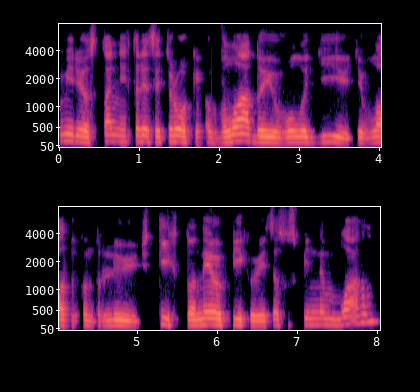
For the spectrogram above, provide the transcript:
мірі останніх 30 років владою володіють і владу контролюють ті, хто не опікується суспільним благом.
